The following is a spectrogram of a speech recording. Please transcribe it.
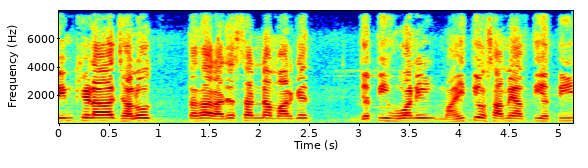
લીમખેડા, ઝાલોદ તથા રાજસ્થાનના માર્ગે જતી હોવાની માહિતીઓ સામે આવતી હતી.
